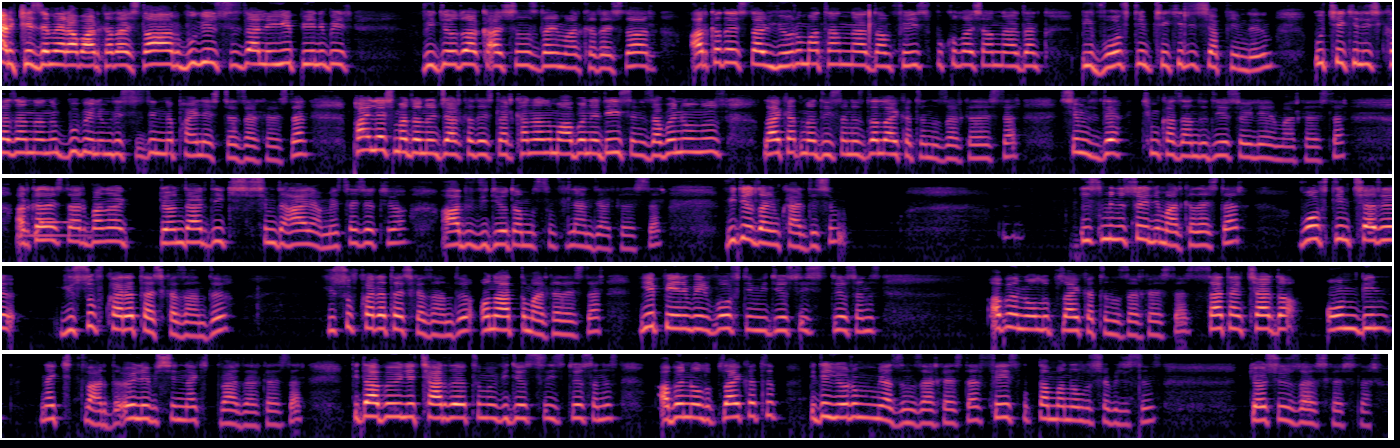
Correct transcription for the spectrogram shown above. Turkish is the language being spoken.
Herkese merhaba arkadaşlar. Bugün sizlerle yepyeni bir videoda karşınızdayım arkadaşlar. Arkadaşlar yorum atanlardan, Facebook ulaşanlardan bir Wolf Team çekiliş yapayım dedim. Bu çekiliş kazananı bu bölümde sizinle paylaşacağız arkadaşlar. Paylaşmadan önce arkadaşlar kanalıma abone değilseniz abone olunuz. Like atmadıysanız da like atınız arkadaşlar. Şimdi de kim kazandı diye söyleyeyim arkadaşlar. Arkadaşlar bana gönderdiği kişi şimdi hala mesaj atıyor. Abi videoda mısın filan diye arkadaşlar. Videodayım kardeşim. İsmini söyleyeyim arkadaşlar. Wolf Team Çarı Yusuf Karataş kazandı. Yusuf Karataş kazandı. Onu attım arkadaşlar. Yepyeni bir Wolf Team videosu istiyorsanız abone olup like atınız arkadaşlar. Zaten Çar'da 10.000 nakit vardı. Öyle bir şey nakit vardı arkadaşlar. Bir daha böyle çar dağıtımı videosu istiyorsanız abone olup like atıp bir de yorum yazınız arkadaşlar. Facebook'tan bana ulaşabilirsiniz. Görüşürüz arkadaşlar.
